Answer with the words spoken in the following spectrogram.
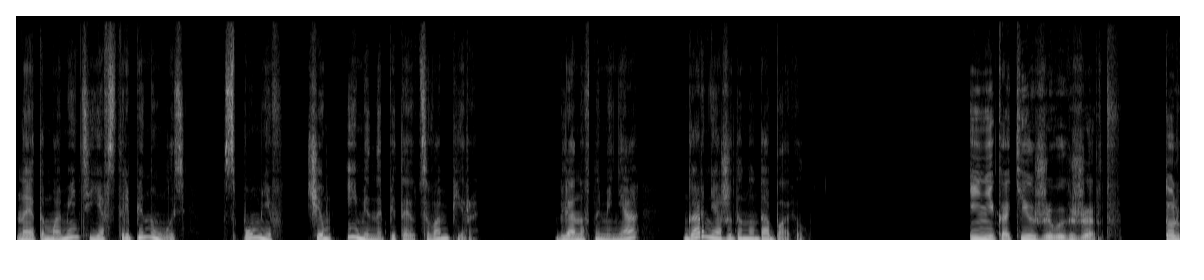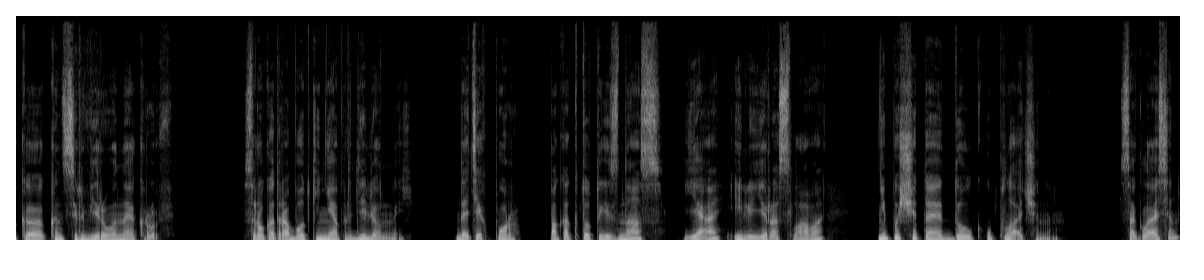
На этом моменте я встрепенулась, вспомнив, чем именно питаются вампиры. Глянув на меня, Гар неожиданно добавил. «И никаких живых жертв, только консервированная кровь. Срок отработки неопределенный. До тех пор, пока кто-то из нас, я или Ярослава, не посчитает долг уплаченным. Согласен?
